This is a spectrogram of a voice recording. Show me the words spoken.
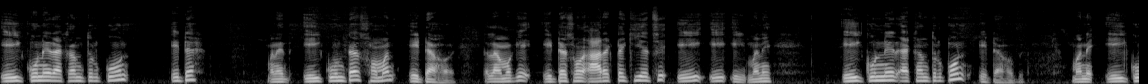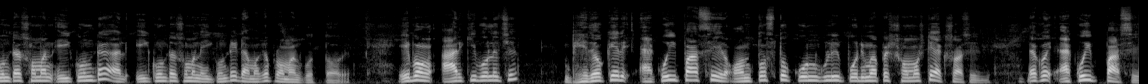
এই কোণের একান্তর কোণ এটা? মানে এই কোণটা সমান এটা হয়। তাহলে আমাকে এটা সমান আর একটা কী আছে? এই এই এই মানে এই কোণের একান্তর কোণ এটা হবে। মানে এই কোণটা সমান এই কোণটা আর এই কোণটা সমান এই কোণটা এটা আমাকে প্রমাণ করতে হবে। এবং আর কি বলেছে? ভেদকের একই পাশের অন্তস্থ কোণগুলির পরিমাপের সমষ্টি একশো আশি দেখো, একই পাশে।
